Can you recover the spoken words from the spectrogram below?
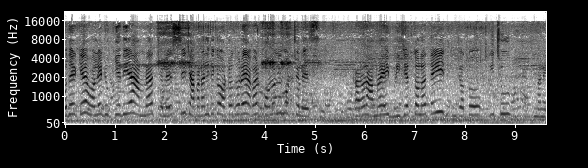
ওদেরকে হলে ঢুকিয়ে দিয়ে আমরা চলে এসেছি। চাপাডালি থেকে অটো ধরে আবার কলোনি মোড় চলে এসেছি। কারণ আমরা এই ব্রিজের তলাতেই যত কিছু মানে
